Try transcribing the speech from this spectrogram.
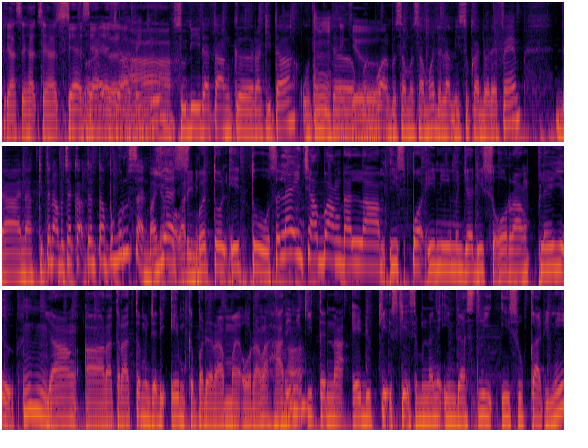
Yeah, sehat, sehat. Sihat-sihat Alright, aja. uh, thank you Ah. sudi datang ke Rakita untuk Hmm, kita berbual bersama-sama dalam isukan.fm dan uh, kita nak bercakap tentang pengurusan banyak yes, hari ni. betul itu. Selain cabang dalam e-sport ini menjadi seorang player mm-hmm. yang uh, rata-rata menjadi aim kepada ramai orang lah. Hari Ha. ni kita nak educate sikit sebenarnya industri e-sukan ini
